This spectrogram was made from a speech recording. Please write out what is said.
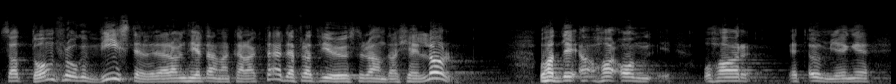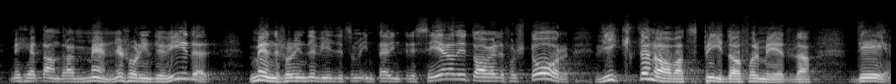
så att de frågor vi ställer är av en helt annan karaktär, därför att vi öser ur andra källor och har, har, om, och har ett umgänge med helt andra människor, individer. Människor och individer som inte är intresserade av eller förstår vikten av att sprida och förmedla det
